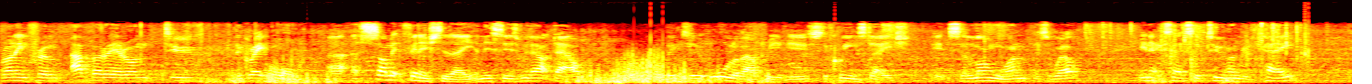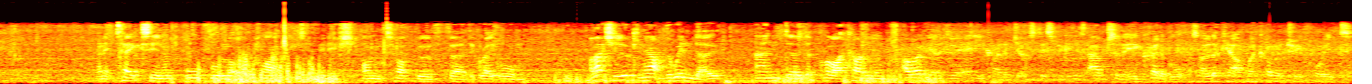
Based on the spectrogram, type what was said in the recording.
running from Aberaeron to the Great Orme. Uh, a summit finish today, and this is without doubt, according to all of our previews, the Queen stage. It's a long one as well, in excess of 200k and it takes in an awful lot of climbing to finish on top of uh, the Great Orme. I'm actually looking out the window, and uh, the, well, I can't even, I won't be able to do it any kind of justice because it's absolutely incredible as I look out my commentary point.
